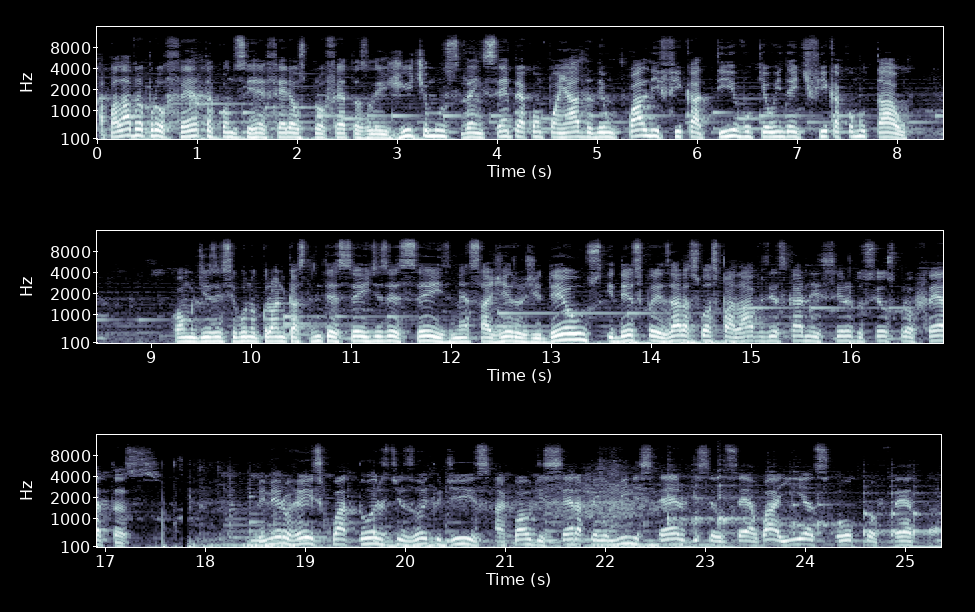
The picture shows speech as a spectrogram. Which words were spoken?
A palavra profeta, quando se refere aos profetas legítimos, vem sempre acompanhada de um qualificativo que o identifica como tal. Como diz em 2 Crônicas 36:16, mensageiros de Deus e desprezar as suas palavras e escarnecer dos seus profetas. 1 Reis 14:18 diz: A qual dissera pelo ministério de seu servo Aías, o profeta.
